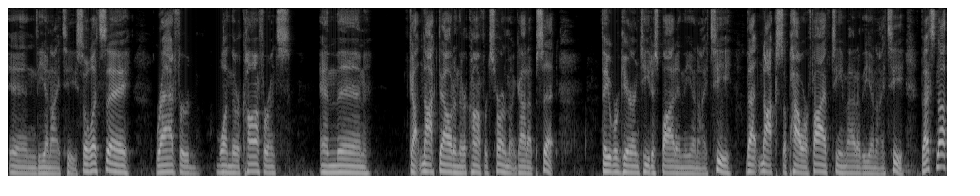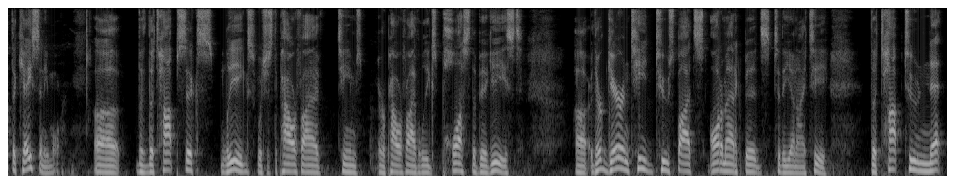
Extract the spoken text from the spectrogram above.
in the NIT. So let's say Radford won their conference and then got knocked out in their conference tournament, got upset. They were guaranteed a spot in the NIT. That knocks a Power Five team out of the NIT. That's not the case anymore. Uh, the the top six leagues, which is the Power Five teams or Power Five leagues plus the Big East, uh, they're guaranteed two spots, automatic bids to the NIT. The top two net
